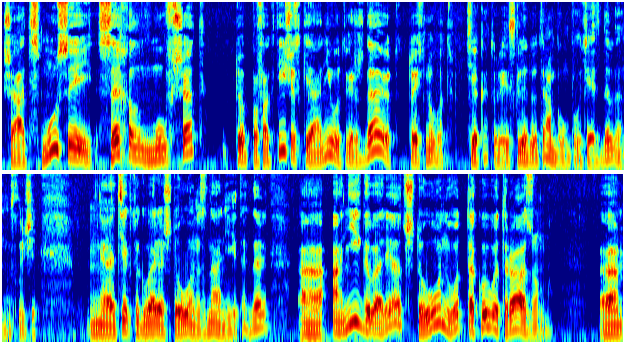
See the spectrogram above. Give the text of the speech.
Шат смусей сехал мувшат то по фактически они утверждают, то есть, ну вот, те, которые следуют Рамбаму, получается, да, в данном случае, те, кто говорят, что он знание и так далее, э, они говорят, что он вот такой вот разум, э,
